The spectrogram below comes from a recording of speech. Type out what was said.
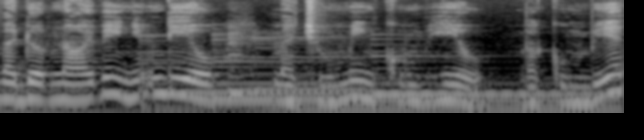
và được nói về những điều mà chúng mình cùng hiểu và cùng biết.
